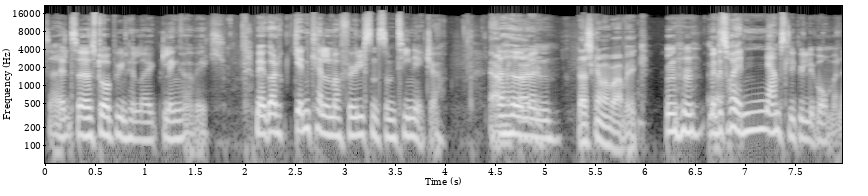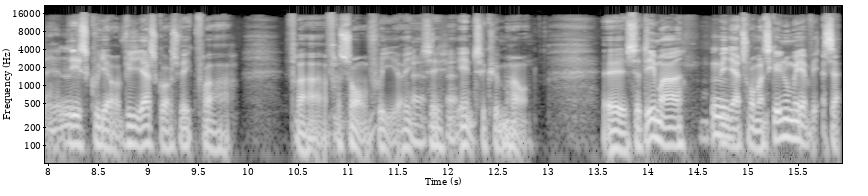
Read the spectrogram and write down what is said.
så, så er storbyen heller ikke længere væk. Men jeg kan godt genkalde mig følelsen som teenager. Ja, der, havde der, man... der skal man bare væk. Mm-hmm. Men ja. det tror jeg er nærmest ligegyldigt, hvor man er henne. Det skulle jeg, jeg skulle også væk fra, fra, fra Sorgenfri og ind, ja, til, ja. ind til København. Øh, så det er meget. Mm. Men jeg tror, man skal endnu mere... Altså,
